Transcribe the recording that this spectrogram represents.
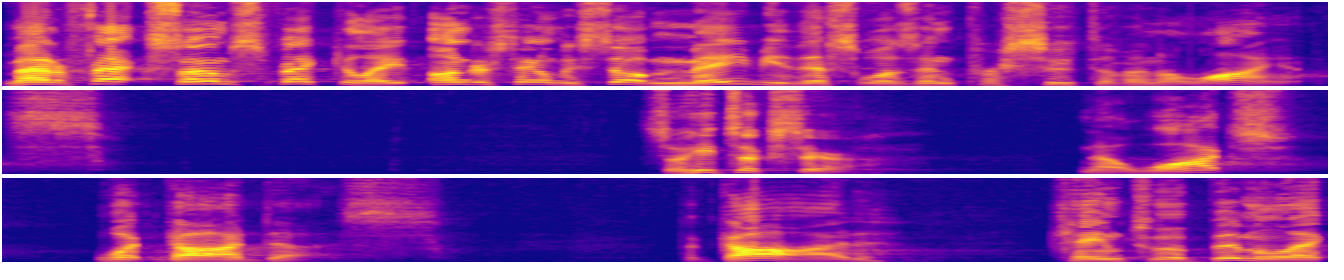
Matter of fact, some speculate, understandably so, maybe this was in pursuit of an alliance. So he took Sarah. Now, watch what God does. But God came to Abimelech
